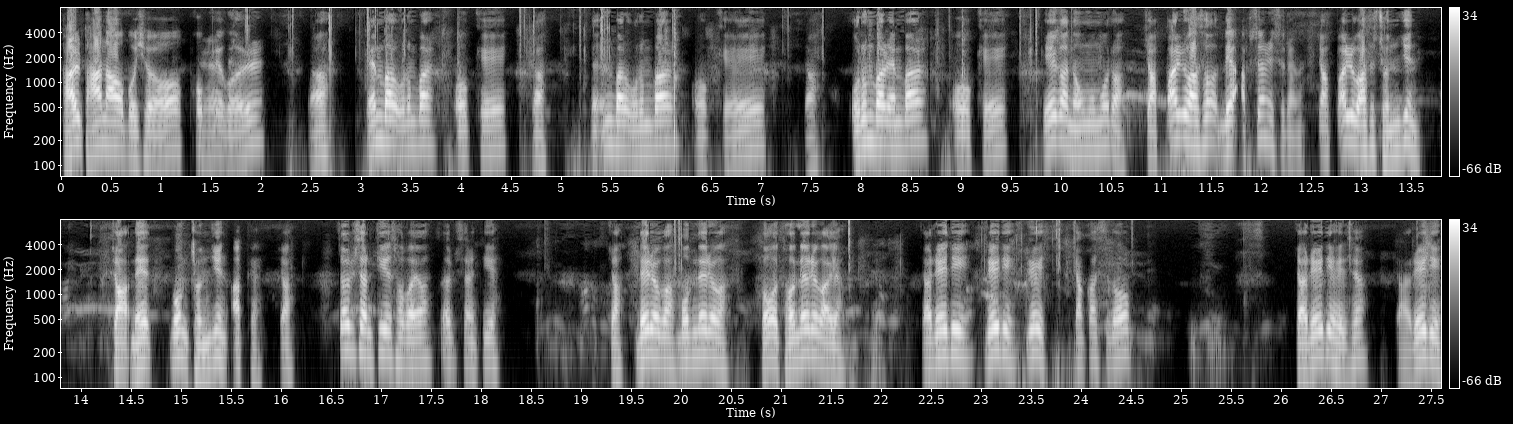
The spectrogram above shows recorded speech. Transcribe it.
발 다 나와 보셔. 포백을. 자, 왼발, 오른발. 오케이. 자, 왼발, 오른발. 오케이. 자, 오른발, 왼발. 오케이. 얘가 너무 멀어. 자, 빨리 와서 내 앞선에 쓰라면. 자, 빨리 와서 전진. 자, 내 몸 전진 앞에. 자, 서비스는 뒤에 서봐요. 서비스는 뒤에. 자, 내려가. 몸 내려가. 더, 더 내려가요. 자, 레디, 레디, 레디. 잠깐 스톱. 자, 레디 해주세요. 자, 레디.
